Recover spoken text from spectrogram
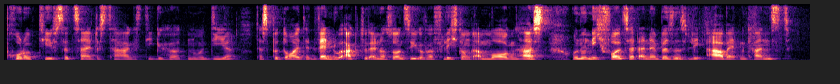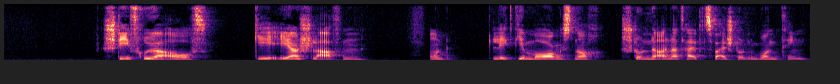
produktivste Zeit des Tages, die gehört nur dir. Das bedeutet, wenn du aktuell noch sonstige Verpflichtungen am Morgen hast und du nicht Vollzeit an deinem Business arbeiten kannst, steh früher auf, geh eher schlafen und leg dir morgens noch Stunde, anderthalb, zwei Stunden One Thing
